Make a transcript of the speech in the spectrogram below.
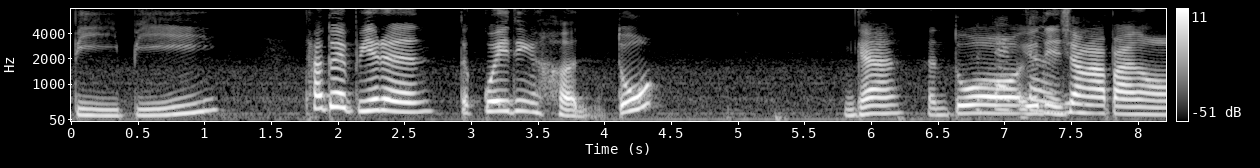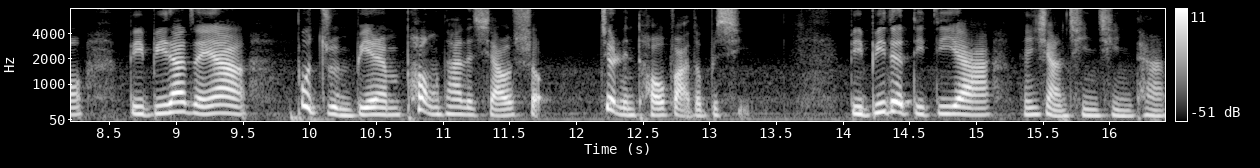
比比。她对别人的规定很多，你看很多哦，有点像阿班哦。比比她怎样？不准别人碰他的小手，就连头发都不行。比比的弟弟啊，很想亲亲他，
